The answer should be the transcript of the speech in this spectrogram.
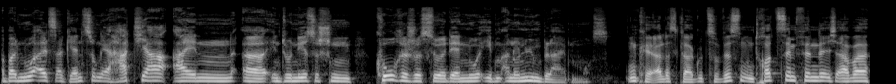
Aber nur als Ergänzung, er hat ja einen äh, indonesischen Co-Regisseur, der nur eben anonym bleiben muss. Okay, alles klar, gut zu wissen. Und trotzdem finde ich aber,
